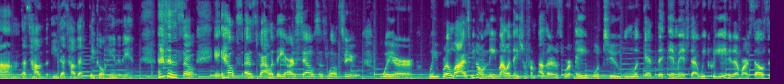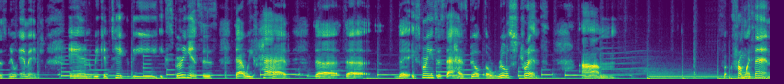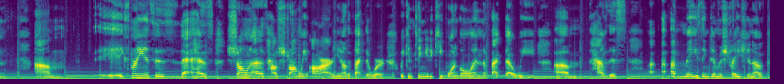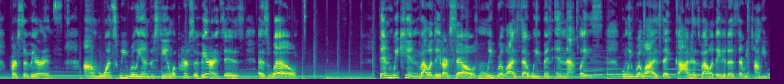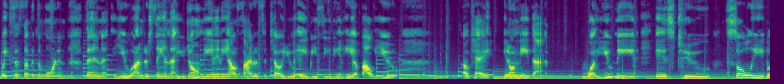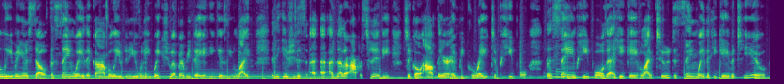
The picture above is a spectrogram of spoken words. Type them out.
um, that's how that's how that they go hand in hand so it helps us validate ourselves as well too where we realize we don't need validation from others. We're able to look at the image that we created of ourselves, this new image, and we can take the experiences that we've had, the the the experiences that has built the real strength um, from within. Um, experiences that has shown us how strong we are you know the fact that we're we continue to keep on going the fact that we um, have this uh, amazing demonstration of perseverance um, once we really understand what perseverance is as well then we can validate ourselves. When we realize that we've been in that place when we realize that god has validated us every time he wakes us up in the morning then you understand that you don't need any outsiders to tell you a b c d and e about you. Okay? You don't need that. What you need is to solely believe in yourself the same way that God believed in you when He wakes you up every day and He gives you life and He gives you this a, a, another opportunity to go out there and be great to people, the same people that He gave life to, the same way that He gave it to you,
